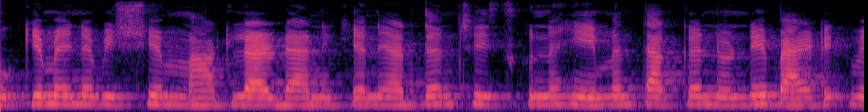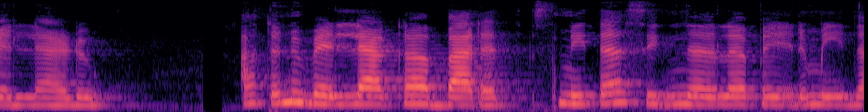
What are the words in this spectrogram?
ముఖ్యమైన విషయం మాట్లాడడానికి అని అర్థం చేసుకున్న హేమంత్ అక్కడి నుండి బయటకు వెళ్ళాడు. అతను వెళ్ళాక భరత్ స్మిత సిగ్నల్ పేరు మీద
